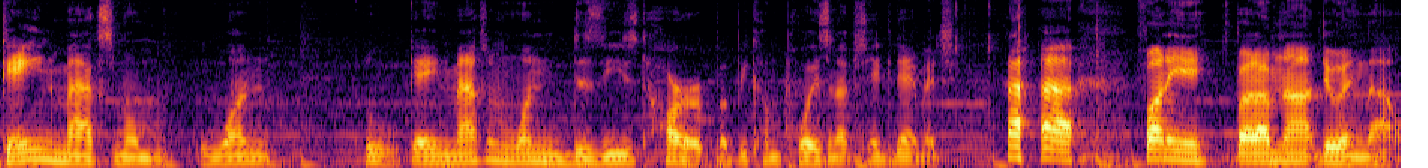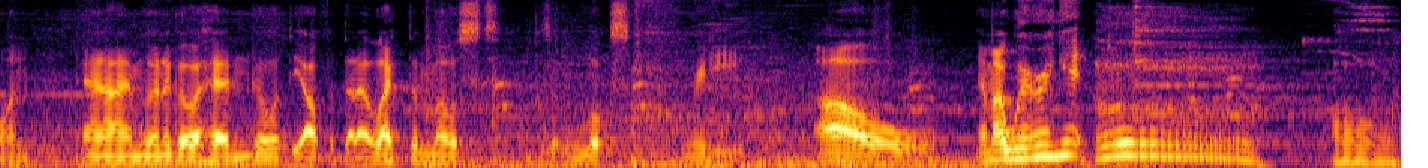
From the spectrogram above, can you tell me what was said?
gain maximum one Ooh, gain maximum one diseased heart, but become poisoned up to take damage. Haha, funny, but I'm not doing that one. And I'm gonna go ahead and go with the outfit that I like the most, because it looks pretty. Oh, am I wearing it? oh,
